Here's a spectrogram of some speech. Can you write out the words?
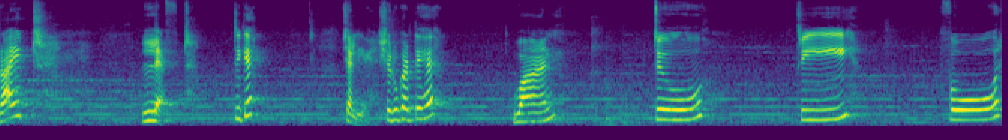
राइट लेफ़्ट ठीक है? चलिए, शुरू करते हैं। One two three four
